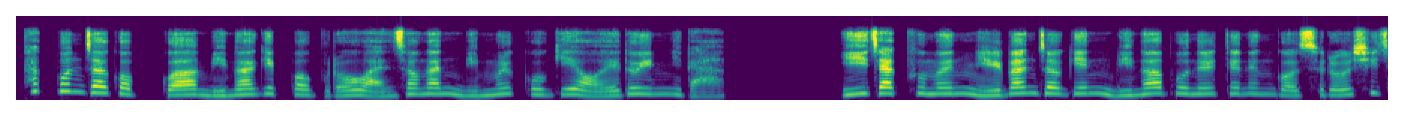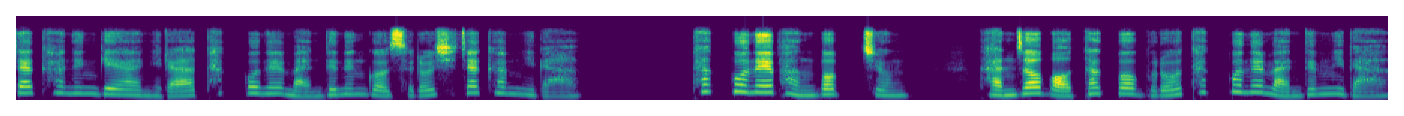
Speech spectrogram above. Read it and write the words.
탁본 작업과 민화 기법으로 완성한 민물고기 어해도입니다. 이 작품은 일반적인 민화본을 뜨는 것으로 시작하는 게 아니라 탁본을 만드는 것으로 시작합니다. 탁본의 방법 중 간접 어탁법으로 탁본을 만듭니다.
